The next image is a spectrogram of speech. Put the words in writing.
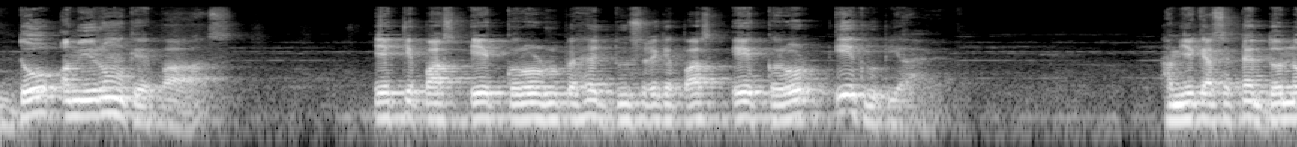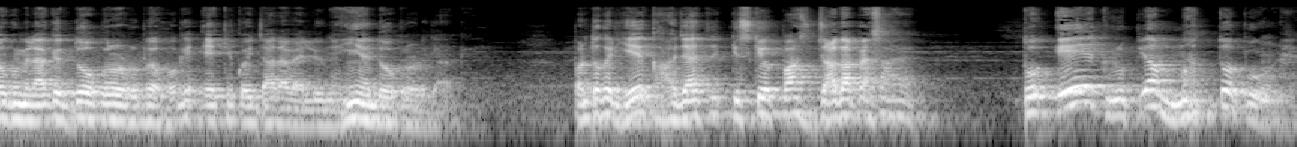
दो अमीरों के पास, एक के पास एक करोड़ रुपए है, दूसरे के पास एक करोड़ एक रुपया है। हम ये कह सकते हैं, दोनों को मिला के दो करोड़ रुपए हो गए, एक की कोई ज़्यादा वैल्यू नहीं है, दो करोड़ के आगे। परंतु तो अगर ये कहा जाए तो किसके पास ज़्यादा पैसा है? तो एक रुपया महत्वपूर्ण है।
